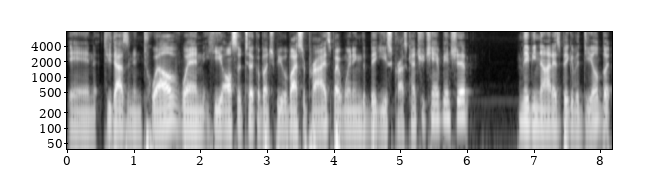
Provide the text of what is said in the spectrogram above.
in 2012 when he also took a bunch of people by surprise by winning the Big East Cross Country Championship maybe not as big of a deal, but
